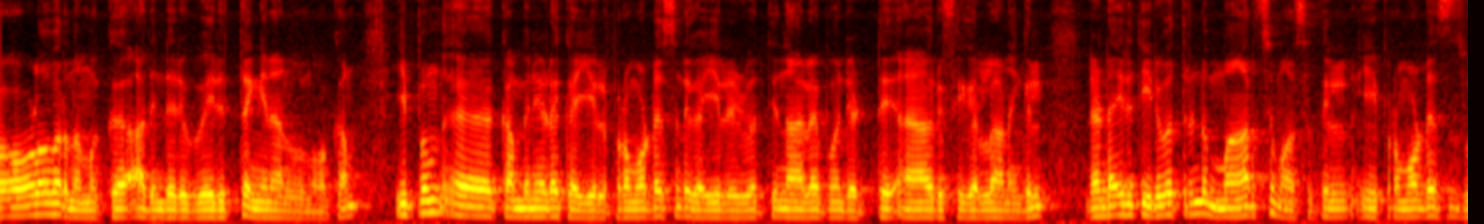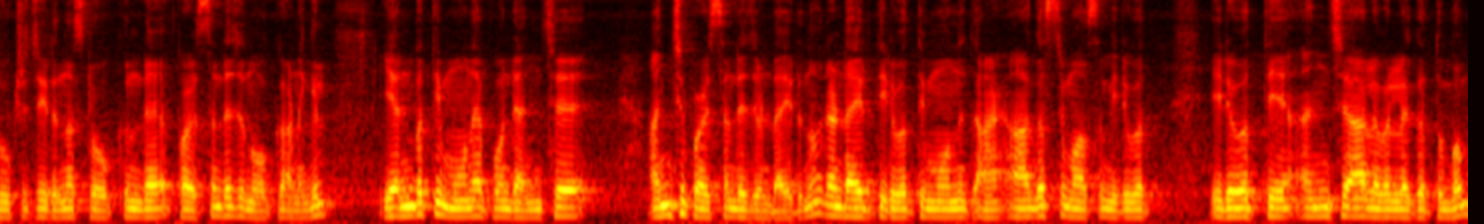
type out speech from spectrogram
ഓൾ ഓവർ നമുക്ക് അതിന്റെ ഒരു വരുത്ത് എങ്ങനെയാണെന്ന് നോക്കാം. ഇപ്പം കമ്പനിയുടെ കയ്യിൽ പ്രൊമോട്ടേഴ്സിന്റെ കയ്യിൽ എഴുപത്തി നാല് പോയിന്റ് എട്ട് ആ ഒരു ഫിഗറിലാണെങ്കിൽ രണ്ടായിരത്തി ഇരുപത്തിരണ്ട് മാർച്ച് മാസത്തിൽ ഈ പ്രൊമോട്ടേഴ്സ് സൂക്ഷിച്ചിരുന്ന സ്റ്റോക്കിന്റെ പെർസെന്റേജ് നോക്കുകയാണെങ്കിൽ എൺപത്തി മൂന്ന് പോയിന്റ് അഞ്ച് അഞ്ച് പെർസെന്റേജ് ഉണ്ടായിരുന്നു. രണ്ടായിരത്തി ഇരുപത്തി മൂന്ന് ആഗസ്റ്റ് മാസം ഇരുപത്തി ഇരുപത്തി അഞ്ച് ആ ലെവലിലേക്ക് എത്തുമ്പം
